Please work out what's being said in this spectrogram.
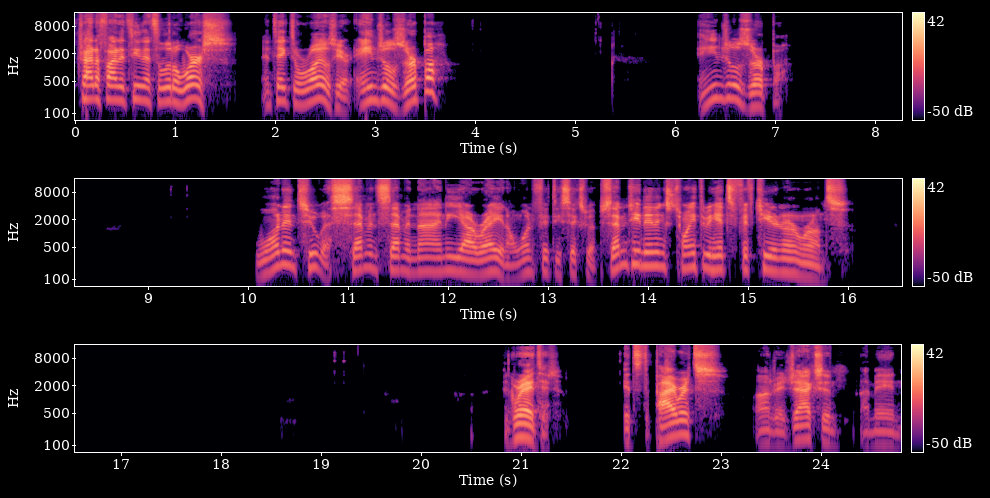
try to find a team that's a little worse and take the Royals here. Angel Zerpa. Angel Zerpa. One and two, a 7.79 ERA and a 156 whip. 17 innings, 23 hits, 15 earned runs. Granted, it's the Pirates, Andre Jackson. I mean,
